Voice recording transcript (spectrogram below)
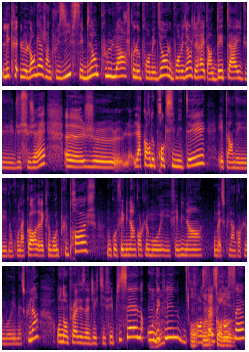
le langage inclusif, c'est bien plus large que le point médian. Le point médian, je dirais, est un détail du, du sujet. Euh, je- L'accord de proximité est un des. Donc, on accorde avec le mot le plus proche. Donc, au féminin quand le mot est féminin, au masculin quand le mot est masculin. On emploie des adjectifs épicènes. On décline. Mhm. On- on Française, français.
